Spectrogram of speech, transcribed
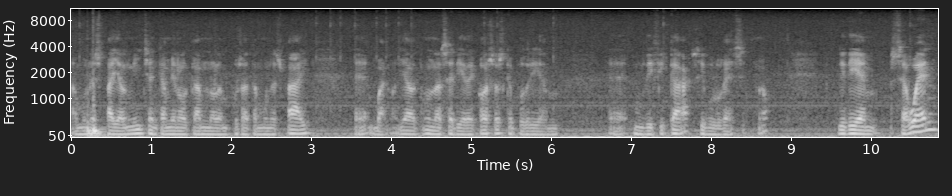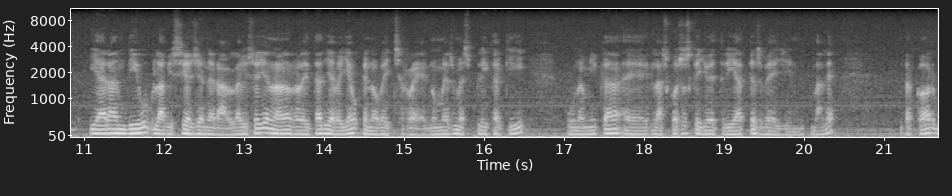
amb un espai al mig, en canvi en el camp no l'hem posat amb un espai eh, bueno, hi ha una sèrie de coses que podríem eh, modificar si volguéssim no? li diem següent i ara em diu la visió general la visió general en realitat ja veieu que no veig res només m'explica aquí una mica eh, les coses que jo he triat que es vegin vale? d'acord?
